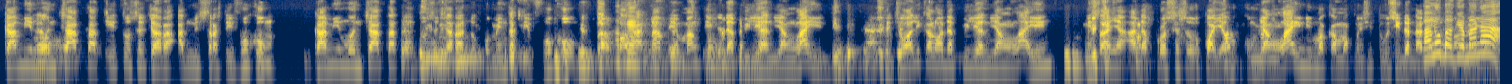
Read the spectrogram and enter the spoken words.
kami mencatat itu secara administratif hukum kami mencatat itu secara dokumentatif hukum okay. karena memang tidak ada pilihan yang lain kecuali kalau ada pilihan yang lain misalnya ada proses upaya hukum yang lain di Mahkamah Konstitusi dan lalu bagaimana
